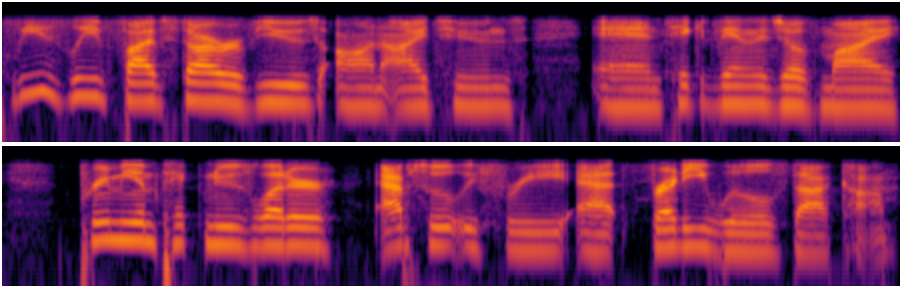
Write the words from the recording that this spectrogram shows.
please leave five star reviews on iTunes and take advantage of my premium pick newsletter absolutely free at freddywills.com.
